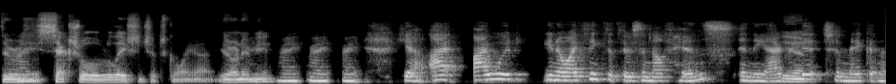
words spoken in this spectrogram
there were right. these sexual relationships going on. You know what I mean? Right, right, right. Yeah, I I would, you know, I think that there's enough hints in the aggregate yeah. to make an.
